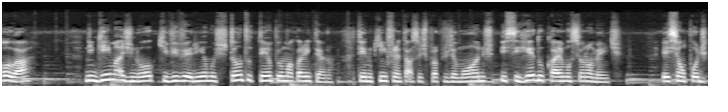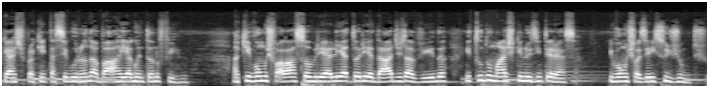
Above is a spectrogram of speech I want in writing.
Olá! Ninguém imaginou que viveríamos tanto tempo em uma quarentena, tendo que enfrentar seus próprios demônios e se reeducar emocionalmente. Esse é um podcast para quem está segurando a barra e aguentando firme. Aqui vamos falar sobre aleatoriedades da vida e tudo mais que nos interessa. E vamos fazer isso juntos.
